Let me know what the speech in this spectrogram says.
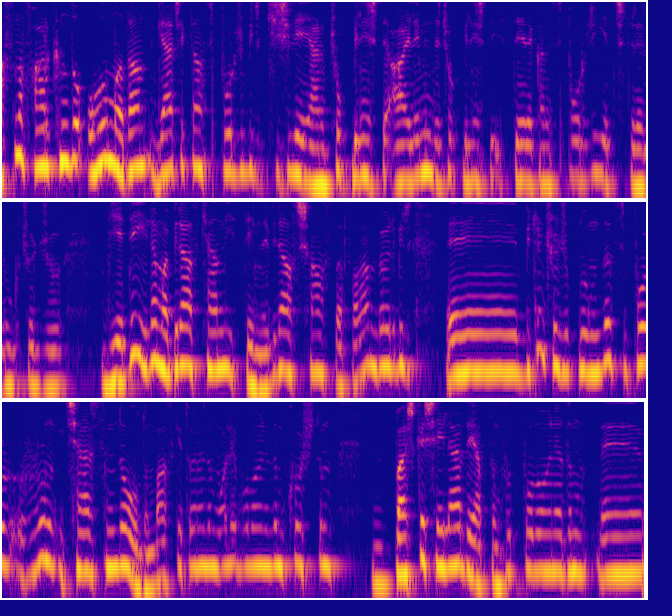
aslında farkında olmadan gerçekten sporcu bir kişiliğe yani çok bilinçli ailemin de çok bilinçli isteyerek hani sporcu yetiştirelim bu çocuğu diye değil ama biraz kendi isteğimle biraz şansla falan böyle bir e, bütün çocukluğumda sporun içerisinde oldum. Basket oynadım, voleybol oynadım, koştum. Başka şeyler de yaptım. Futbol oynadım. E,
